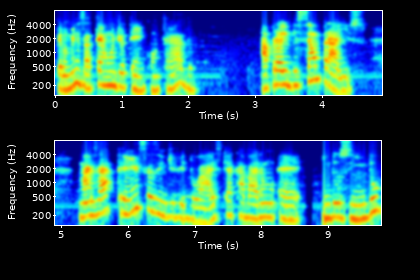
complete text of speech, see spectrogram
pelo menos até onde eu tenho encontrado, a proibição para isso. Mas há crenças individuais que acabaram é, induzindo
